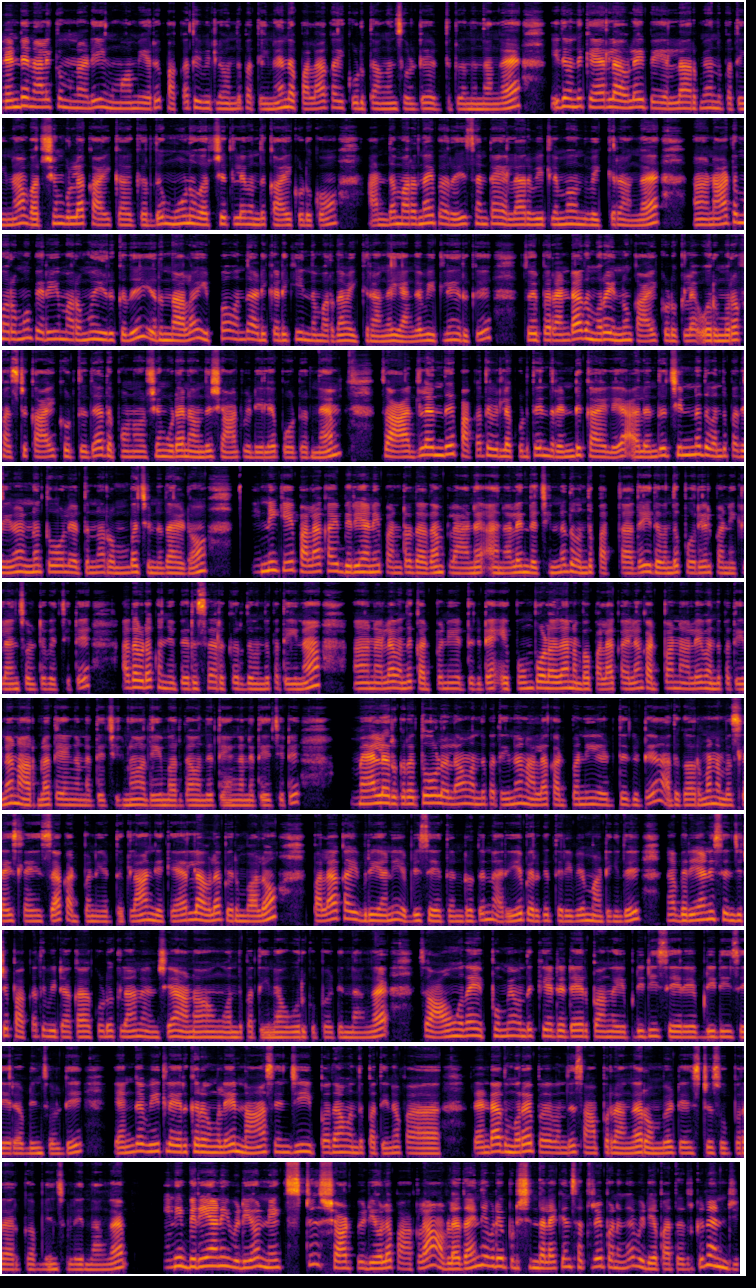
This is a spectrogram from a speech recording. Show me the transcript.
ரெண்டு நாளைக்கு முன்னாடி எங்கள் மாமியார் பக்கத்து வீட்டில் வந்து பார்த்திங்கன்னா இந்த பலாக்காய் கொடுத்தாங்கன்னு சொல்லிட்டு எடுத்துகிட்டு வந்திருந்தாங்க. இது வந்து கேரளாவில் இப்போ எல்லாருமே வந்து பார்த்திங்கன்னா வருஷம் ஃபுல்லாக காய் காய்க்கிறது மூணு வருஷத்துலேயே வந்து காய் கொடுக்கும். அந்த மரம் தான் இப்போ ரீசெண்டாக எல்லார் வீட்லேயுமே வந்து வைக்கிறாங்க. நாட்டு மரமும் பெரிய மரமும் இருக்குது. இருந்தாலும் இப்போ வந்து அடிக்கடிக்கு இந்த மரம் தான் வைக்கிறாங்க. எங்கள் வீட்லேயும் இருக்குது ஸோ இப்போ ரெண்டாவது முறை இன்னும் காய் கொடுக்கல. ஒரு முறை ஃபஸ்ட்டு காய் கொடுத்தது. அதை போன வருஷம் கூட நான் வந்து ஷார்ட் வீடியோலேயே போட்டிருந்தேன். ஸோ அதுலேருந்து பக்கத்து வீட்டில் கொடுத்த இந்த ரெண்டு காயிலே அதுலேருந்து சின்னது வந்து பார்த்திங்கன்னா இன்னும் தோல் எடுத்தோம்னா ரொம்ப சின்னதாகிடும் இன்றைக்கி பலாக்காய் பிரியாணி பண்ணுறதா தான் பிளானு அதனால் இந்த சின்னது வந்து பத்தாது. இதை வந்து பொரியல் பண்ணிக்கலான்னு சொல்லிட்டு வச்சுட்டு அதோட கொஞ்சம் பெருசாக இருக்கிறது வந்து பார்த்திங்கன்னா நல்லா வந்து கட் பண்ணி எடுத்துக்கிட்டேன். எப்பவும் போல் தான் நம்ம பலாக்காயெலாம் கட் பண்ணாலே வந்து பார்த்திங்கன்னா நார்மலாக தேங்காய் எண்ணெய் தேய்ச்சிக்கணும். அதே மாதிரி தான் வந்து தேங்காய் எண்ணெய் தேய்ச்சிட்டு மேலே இருக்கிற தோலெல்லாம் வந்து பார்த்திங்கன்னா நல்லா கட் பண்ணி எடுத்துக்கிட்டு அதுக்கப்புறமா நம்ம ஸ்லைஸ் ஸ்லைஸாக கட் பண்ணி எடுத்துக்கலாம். இங்கே கேரளாவில் பெரும்பாலும் பலாக்காய் பிரியாணி எப்படி செய்யுதுன்றது நிறைய பேருக்கு தெரியவே மாட்டேங்குது. நான் பிரியாணி செஞ்சுட்டு பக்கத்து வீட்டாக்கா கொடுக்கலான்னு நினச்சேன். ஆனால் அவங்க வந்து பார்த்திங்கன்னா ஊருக்கு போயிட்டு இருந்தாங்க. ஸோ அவங்க தான் எப்போவுமே வந்து கேட்டுகிட்டே இருப்பாங்க. எப்படி செய்கிற எப்படி செய்கிற அப்படின்னு சொல்லிட்டு. எங்கள் வீட்டில் இருக்கிறவங்களே நான் செஞ்சு இப்போ தான் வந்து பார்த்திங்கன்னா ரெண்டாவது முறை இப்போ வந்து சாப்பிட்றாங்க. ரொம்ப டேஸ்ட்டு சூப்பராக இருக்குது அப்படின்னு சொல்லியிருந்தாங்க. இனி பிரியாணி வீடியோ நெக்ஸ்ட்டு ஷார்ட் வீடியோவில் பார்க்கலாம். அவ்வளோதான் இந்த வீடியோ பிடிச்சிருந்த லைக் அண்ட் சப்ஸ்கிரைப் பண்ணுங்கள் வீடியோ பார்த்ததுக்கு நன்றி.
